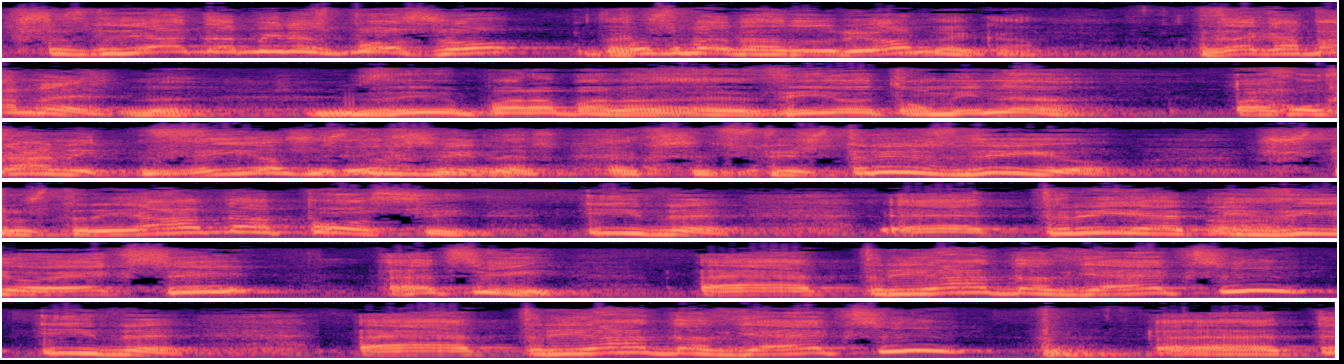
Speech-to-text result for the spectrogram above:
Στους 30 μήνες πόσο, πόσο πάει μεθοδο τριών, 10. 10 πάνε; Ναι. Δύο παραπάνω. Ε, δύο το μήνα; Το έχω κάνει δύο στους τρεις μήνες. Στις τρεις δύο. Στους 30 πόσοι είναι ε, 3 επί 2 6. Έτσι; 30 ε, δια 6 είναι 30 ε, δια 6 Ε, 4-18,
